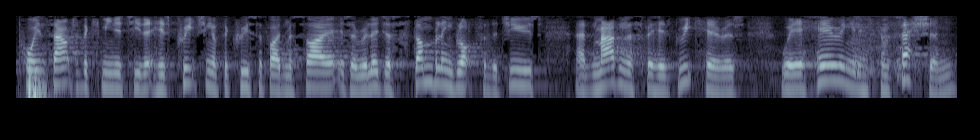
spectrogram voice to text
points out to the community that his preaching of the crucified Messiah is a religious stumbling block for the Jews and madness for his Greek hearers, we're hearing in his confession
